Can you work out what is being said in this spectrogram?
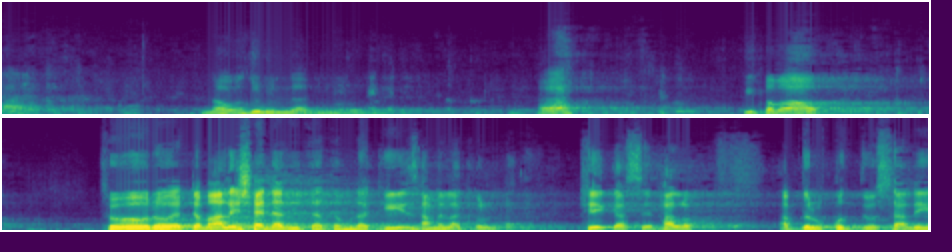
হায়। নাউজুবিল্লাহ হ্যাঁ? কি খবর? থুরো একটা বালিশ না দিতা তোমরা কি ঝামেলা করলা? ঠিক আছে ভালো। আব্দুল কুদ্দুস আলী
